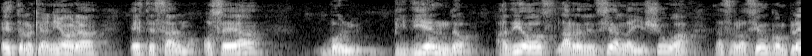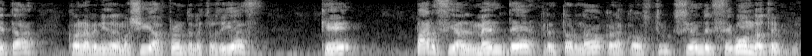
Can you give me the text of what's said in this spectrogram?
Esto es lo que añora este salmo, o sea, pidiendo a Dios la redención, la Yeshua, la salvación completa con la venida de Moshiach pronto en nuestros días, que parcialmente retornó con la construcción del segundo templo.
